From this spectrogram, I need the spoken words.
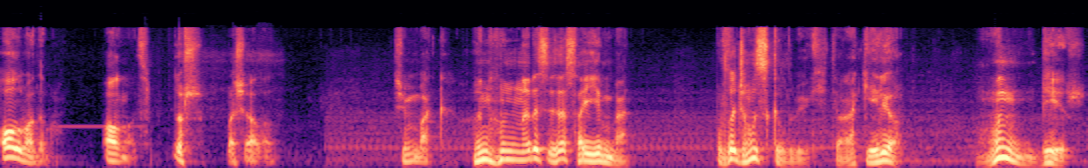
Olmadı mı? Olmadı. Dur. Başa alalım. Şimdi bak. Hın hınları size sayayım ben. Burada canı sıkıldı büyük ihtimalle. Geliyor. Hın bir.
